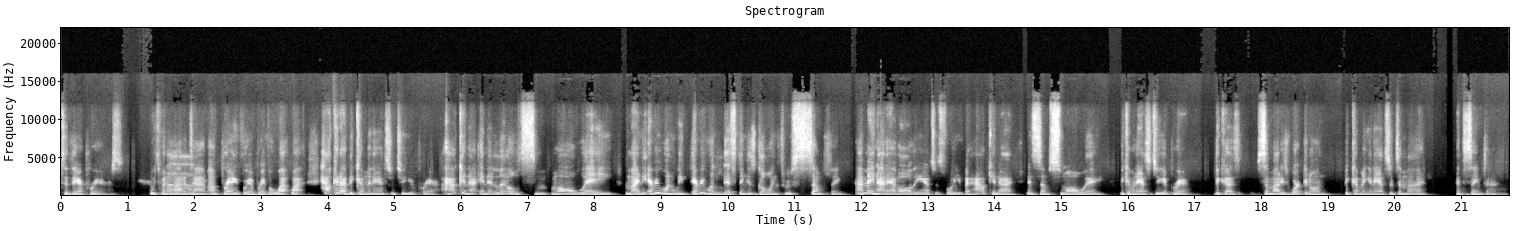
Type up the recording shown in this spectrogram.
to their prayers. We spend a lot of oh. time. I'm praying for you. I'm praying for what? What? How can I become an answer to your prayer? How can I, in a little small way, mind everyone we everyone listening is going through something. I may not have all the answers for you, but how can I, in some small way, become an answer to your prayer? Because somebody's working on becoming an answer to mine at the same time?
